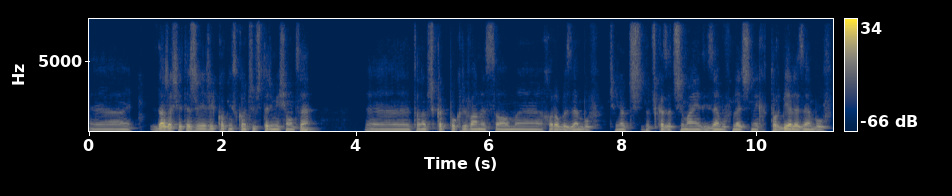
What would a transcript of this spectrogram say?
E, zdarza się też, że jeżeli kot nie skończył 4 miesiące, to na przykład pokrywane są e, choroby zębów, czyli na, przykład zatrzymanie tych zębów mlecznych, torbiele zębów,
